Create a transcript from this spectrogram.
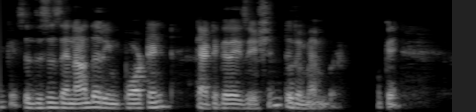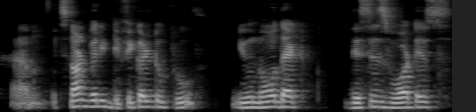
Okay, so this is another important categorization to remember. Okay, um, it's not very difficult to prove. You know that this is what is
